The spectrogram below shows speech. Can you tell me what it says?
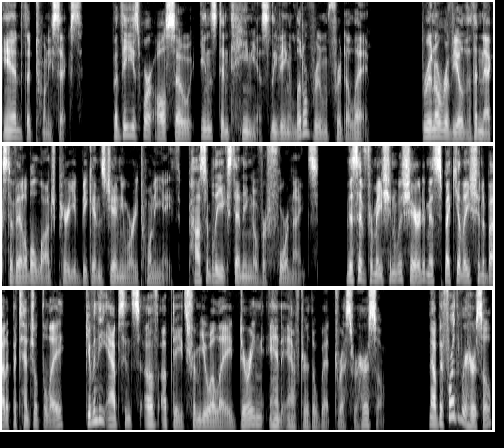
and the 26th, but these were also instantaneous, leaving little room for delay. Bruno revealed that the next available launch period begins January 28th, possibly extending over four nights. This information was shared amidst speculation about a potential delay, given the absence of updates from ULA during and after the wet dress rehearsal. Now, before the rehearsal,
